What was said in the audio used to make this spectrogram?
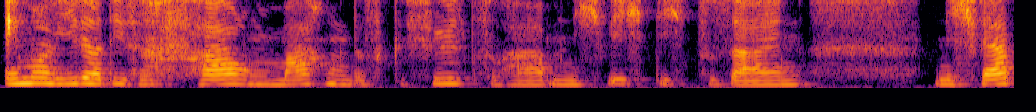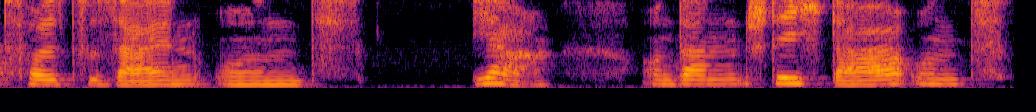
immer wieder diese Erfahrung machen, das Gefühl zu haben, nicht wichtig zu sein, nicht wertvoll zu sein. Und ja, und dann stehe ich da und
